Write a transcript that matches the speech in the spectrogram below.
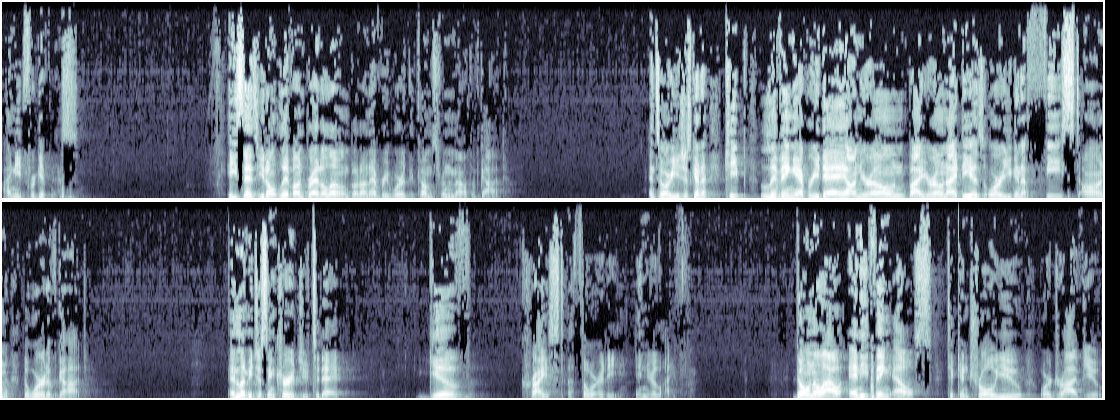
I need forgiveness. He says you don't live on bread alone, but on every word that comes from the mouth of God. And so, are you just going to keep living every day on your own, by your own ideas, or are you going to feast on the Word of God? And let me just encourage you today give Christ authority in your life. Don't allow anything else to control you or drive you.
